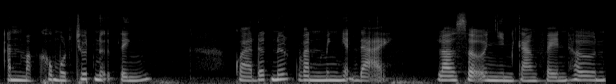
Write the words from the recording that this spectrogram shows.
Ăn mặc không một chút nữ tính. Qua đất nước văn minh hiện đại, Lo sợ nhìn càng phèn hơn.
